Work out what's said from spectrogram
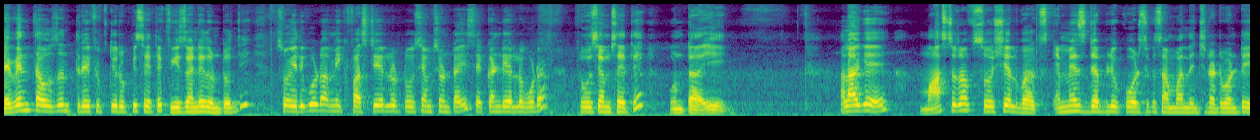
eleven thousand three fifty rupees అయితే ఫీజు అనేది ఉంటుంది. సో ఇది కూడా మీకు ఫస్ట్ ఇయర్లో టూ సెమ్స్ ఉంటాయి. సెకండ్ ఇయర్లో కూడా టూ సెమ్స్ అయితే ఉంటాయి. అలాగే master of social works MSW కోర్సుకు సంబంధించినటువంటి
